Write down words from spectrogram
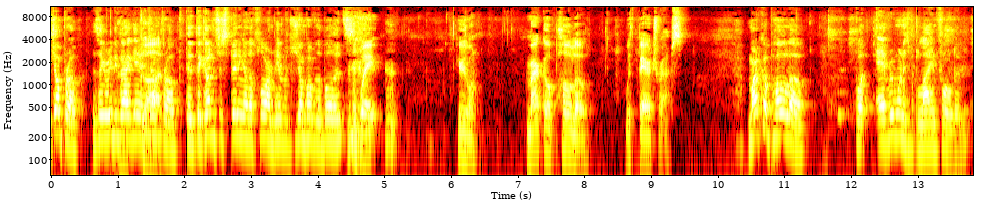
jump rope? It's like a really bad game of Oh, God. jump rope. The, the gun's just spinning on the floor and people jump over the bullets. Wait. Here's one. Marco Polo with bear traps. Marco Polo, but everyone is blindfolded.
